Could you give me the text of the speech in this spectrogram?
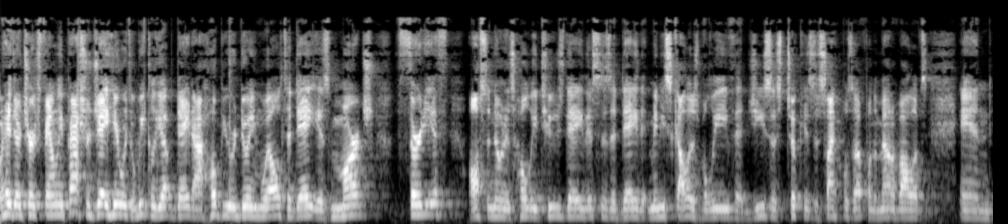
Well, hey there, church family. Pastor Jay here with a weekly update. I hope you are doing well. Today is March 30th, also known as Holy Tuesday. This is a day that many scholars believe that Jesus took his disciples up on the Mount of Olives and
